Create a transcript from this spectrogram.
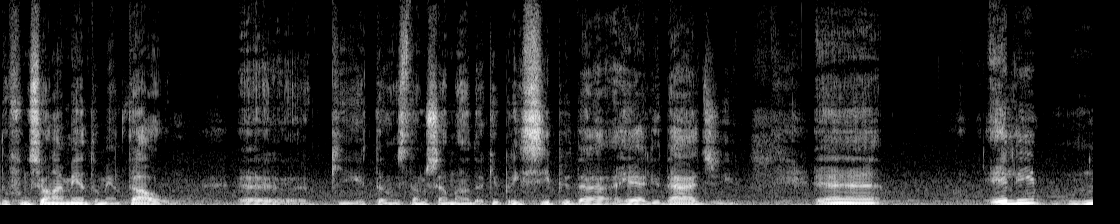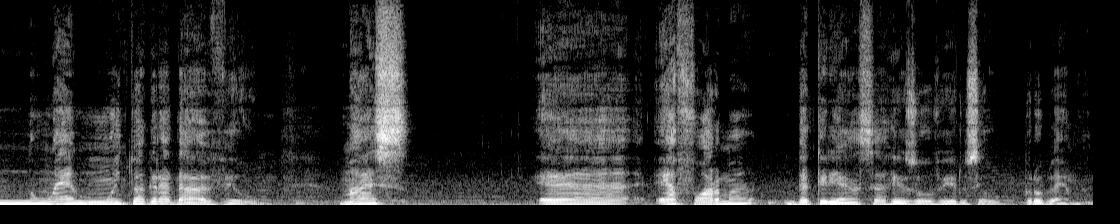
do funcionamento mental, é, que estamos chamando aqui o princípio da realidade, é, ele não é muito agradável, mas é, é a forma da criança resolver o seu problema.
